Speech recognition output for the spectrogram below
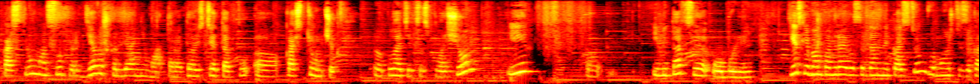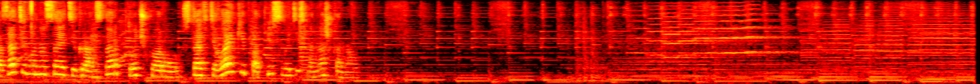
костюма супер девушка для аниматора. То есть это э, костюмчик э, платьице с плащом и имитация обуви. Если вам понравился данный костюм, вы можете заказать его на сайте grandstar.ru. Ставьте лайки, подписывайтесь на наш канал.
